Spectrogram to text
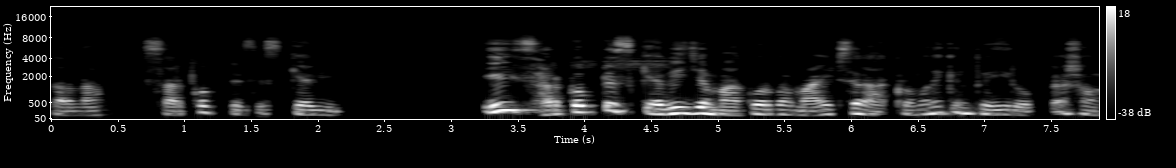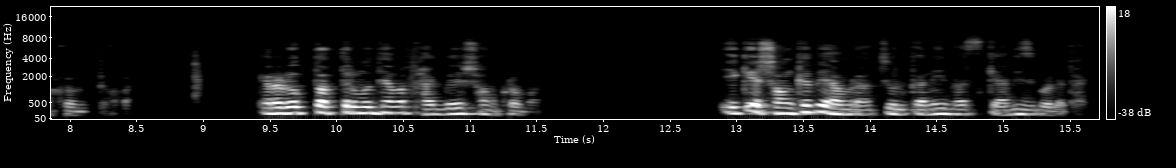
তার নাম সার্কোপটেস স্ক্যাবি এই সার্কোপটেস স্ক্যাবি যে মাকড় বা মাইটস এর আক্রমণে কিন্তু এই রোগটা সংক্রমিত হয়। কেন? রোগতত্ত্বের মধ্যে আমার থাকবে সংক্রমণ। একে সংক্ষেপে আমরা চুলকানি বা স্ক্যাবিজ বলে থাকি।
